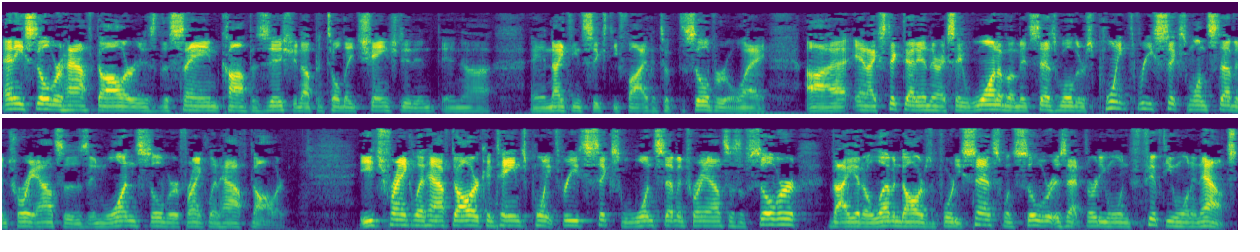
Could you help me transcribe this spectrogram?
any silver half dollar is the same composition up until they changed it in, in, uh, in 1965 and took the silver away. Uh, and I stick that in there. I say one of them. It says, well, there's 0.3617 troy ounces in one silver Franklin half dollar. Each Franklin half dollar contains 0.3617 troy ounces of silver, valued at $11.40 when silver is at 31.51 an ounce.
